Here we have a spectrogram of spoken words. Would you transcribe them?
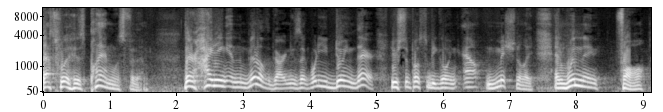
That's what his plan was for them. They're hiding in the middle of the garden. He's like, What are you doing there? You're supposed to be going out missionally. And when they fall,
